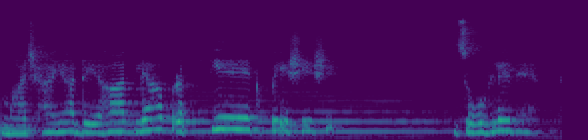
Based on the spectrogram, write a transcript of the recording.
माझ्या या देहातल्या प्रत्येक पेशीशी जोडलेले आहेत.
